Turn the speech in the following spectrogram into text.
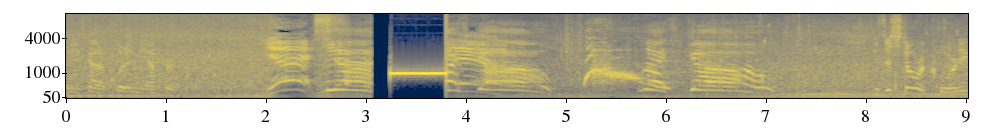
You just gotta put in the effort. Yes! Yeah! Let's go! Let's go! Is this still recording?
